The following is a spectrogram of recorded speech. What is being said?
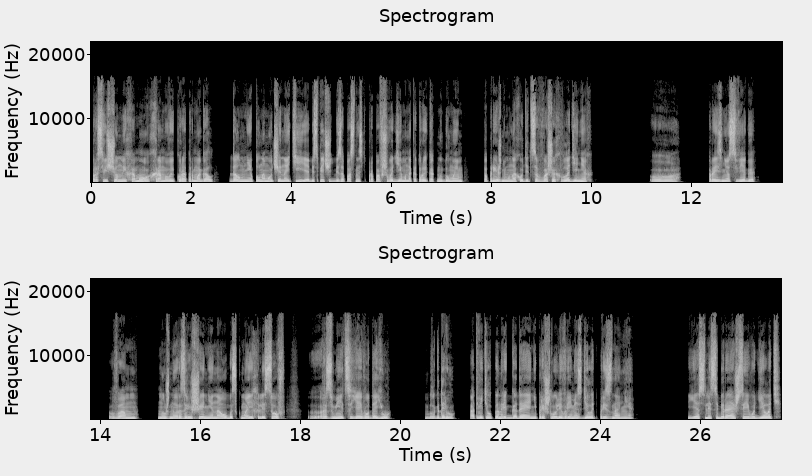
Просвещенный Хамо, храмовый куратор Магал, дал мне полномочия найти и обеспечить безопасность пропавшего демона, который, как мы думаем, по-прежнему находится в ваших владениях». «О», — произнес Вега, — «вам нужно разрешение на обыск моих лесов. Разумеется, я его даю». «Благодарю», — ответил Пенрик, гадая, не пришло ли время сделать признание. «Если собираешься его делать,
